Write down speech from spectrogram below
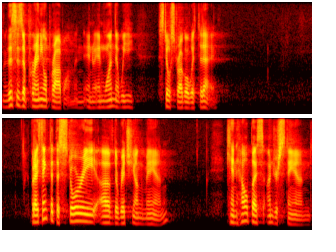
This is a perennial problem and, and, and one that we still struggle with today. But I think that the story of the rich young man can help us understand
